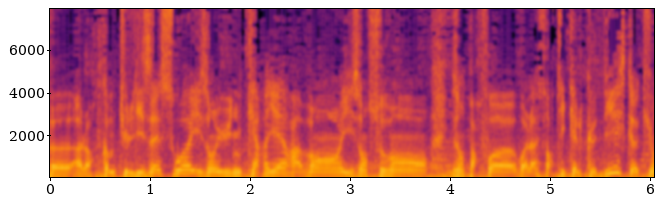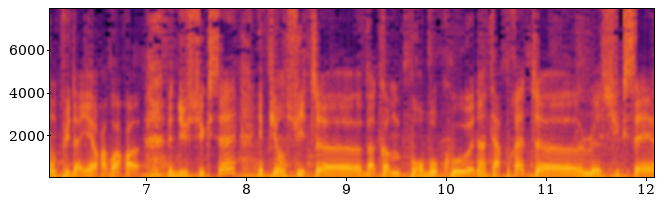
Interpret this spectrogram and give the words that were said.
Euh, alors, comme tu le disais, soit ils ont eu une carrière avant, ils ont souvent, ils ont parfois, voilà, sorti quelques disques qui ont pu d'ailleurs avoir euh, du succès. Et puis ensuite, euh, bah, comme pour beaucoup d'interprètes, euh, le succès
